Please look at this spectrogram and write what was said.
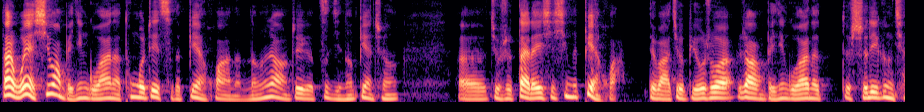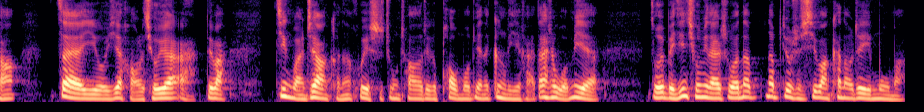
但是我也希望北京国安呢，通过这次的变化呢，能让这个自己能变成，呃，就是带来一些新的变化，对吧？就比如说让北京国安的实力更强，再有一些好的球员，哎，对吧？尽管这样可能会使中超的这个泡沫变得更厉害，但是我们也作为北京球迷来说，那那不就是希望看到这一幕吗？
